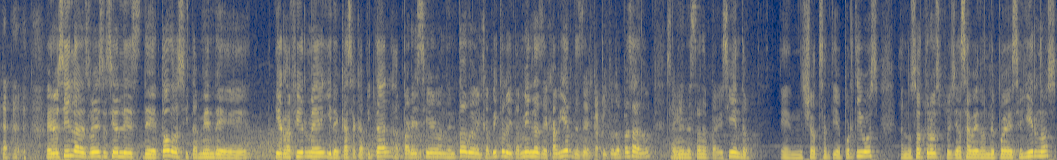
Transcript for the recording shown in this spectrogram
Pero sí, las redes sociales de todos y también de Tierra Firme y de Casa Capital aparecieron en todo el capítulo y también las de Javier desde el capítulo pasado Sí. también están apareciendo en Shots Antideportivos. A nosotros pues ya sabe dónde puede seguirnos,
